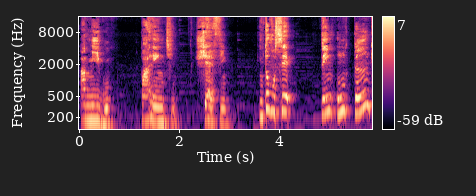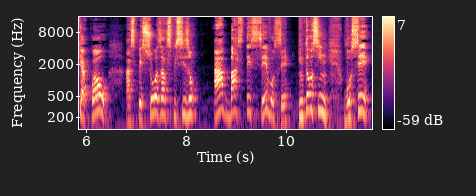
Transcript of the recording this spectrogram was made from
amigo, parente, chefe. Então você tem um tanque a qual as pessoas elas precisam abastecer você. Então, assim, você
